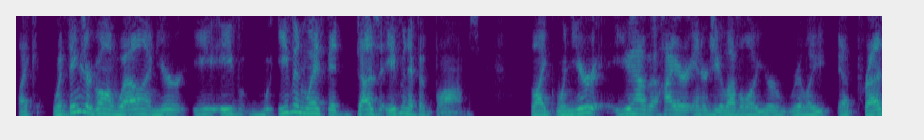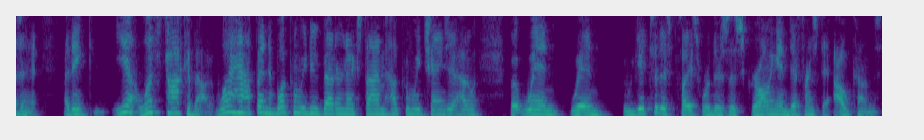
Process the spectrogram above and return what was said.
Like when things are going well and you're even even if it does even if it bombs like when you're you have a higher energy level or you're really uh, present i think yeah let's talk about it. What happened? What can we do better next time? How can we change it? How do we but when when we get to this place where there's this growing indifference to outcomes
